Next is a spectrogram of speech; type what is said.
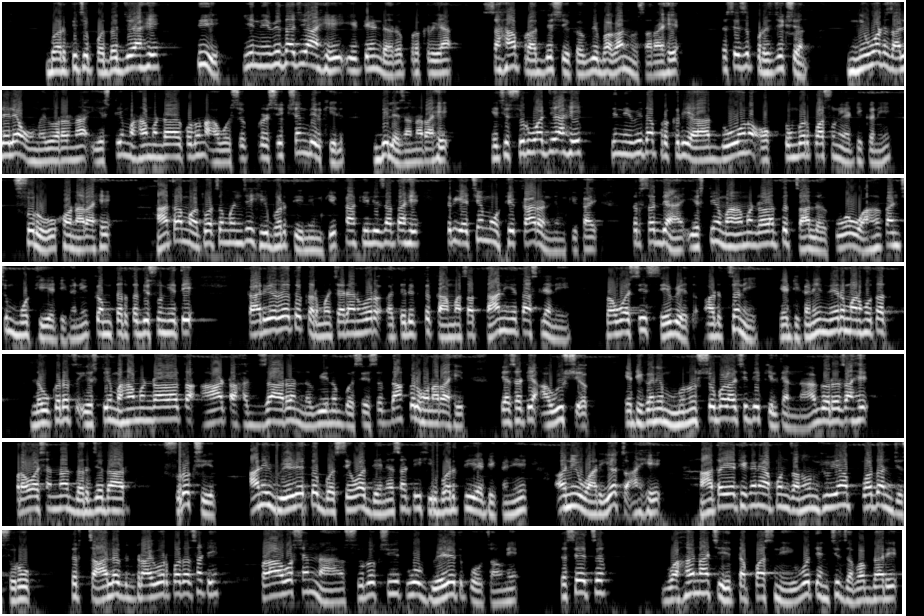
भरतीची पद्धत जी आहे ती ही निविदा जी आहे ही टेंडर प्रक्रिया सहा प्रादेशिक विभागांनुसार आहे. तसेच प्रशिक्षण निवड झालेल्या उमेदवारांना एस टी महामंडळाकडून आवश्यक प्रशिक्षण देखील दिले जाणार आहे. याची सुरुवात जी आहे ती निविदा प्रक्रिया दोन ऑक्टोबरपासून या ठिकाणी सुरू होणार आहे. आता महत्वाचं म्हणजे ही भरती नेमकी का केली जात आहे? तर याचे मोठे कारण नेमके काय? तर सध्या एस टी महामंडळात चालक व वाहकांची मोठी या ठिकाणी कमतरता दिसून येते. कार्यरत कर्मचाऱ्यांवर अतिरिक्त कामाचा ताण येत असल्याने प्रवासी सेवेत अडचणी या ठिकाणी निर्माण होतात. लवकरच एस टी महामंडळात आठ हजार नवीन बसेस दाखल होणार आहेत. त्यासाठी आवश्यक या ठिकाणी मनुष्यबळाची देखील त्यांना गरज आहे. प्रवाशांना दर्जेदार सुरक्षित आणि वेळेत बस सेवा देण्यासाठी ही भरती या ठिकाणी अनिवार्यच आहे. आता या ठिकाणी आपण जाणून घेऊया पदांचे स्वरूप. तर चालक ड्रायव्हर पदासाठी प्रवाशांना सुरक्षित व वेळेत पोहोचवणे तसेच वाहनाची तपासणी व त्यांची जबाबदारी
